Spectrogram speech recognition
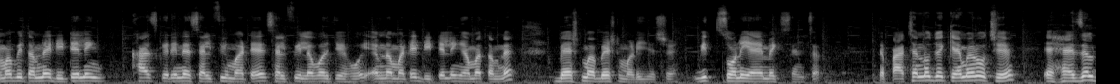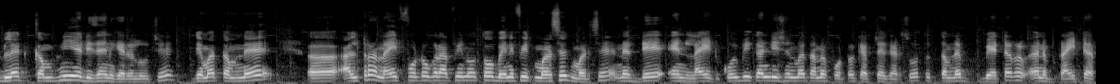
એમાં બી તમને ડિટેલિંગ ખાસ કરીને સેલ્ફી માટે સેલ્ફી લવર જે હોય એમના માટે ડિટેલિંગ આમાં તમને બેસ્ટમાં બેસ્ટ મળી જશે. વિથ સોની આઈએમએક્સ સેન્સર પાછળનો જે કેમેરો છે એ હેઝલ બ્લેડ કંપનીએ ડિઝાઇન કરેલું છે, જેમાં તમને અલ્ટ્રા નાઇટ ફોટોગ્રાફીનો તો બેનિફિટ મળશે જ મળશે, અને ડે એન્ડ લાઇટ કોઈ બી કન્ડિશનમાં તમે ફોટો કેપ્ચર કરશો, તો તમને બેટર અને બ્રાઇટર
